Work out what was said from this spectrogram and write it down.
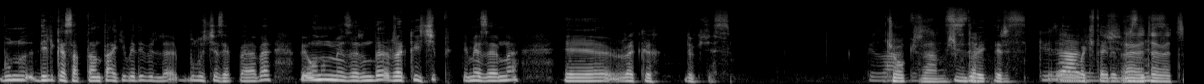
Bunu Deli Kasap'tan takip edebilirler. Buluşacağız hep beraber ve onun mezarında rakı içip mezarına e, rakı dökeceğiz. Güzel. Çok güzelmiş. Siz de bekleriz. Güzel vakit Evet evet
